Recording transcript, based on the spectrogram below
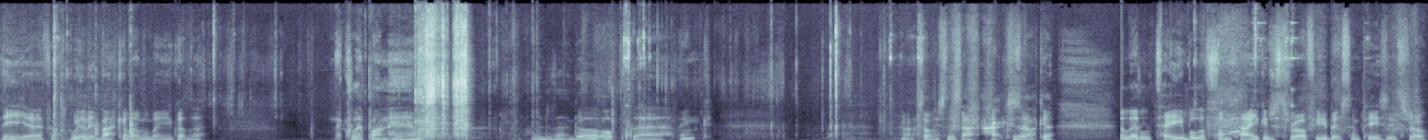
the uh, if I wheel it back a little bit you've got the the clip on here where does that go up there I think that's obviously that acts as like a a little table of some kind. You can just throw a few bits and pieces, throw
